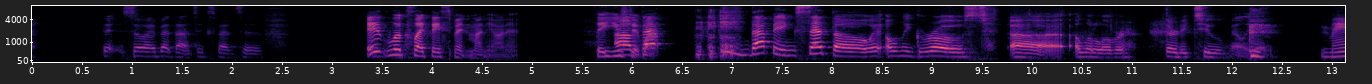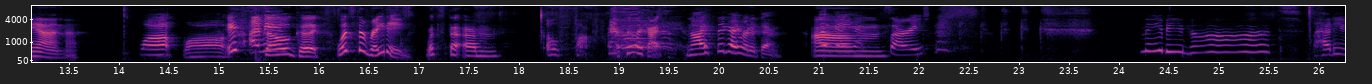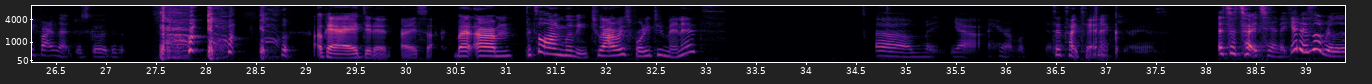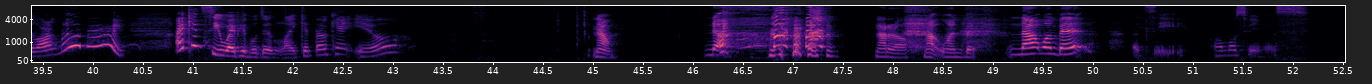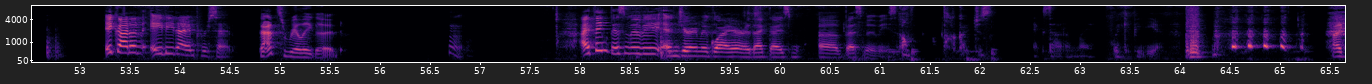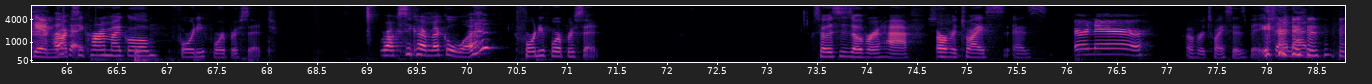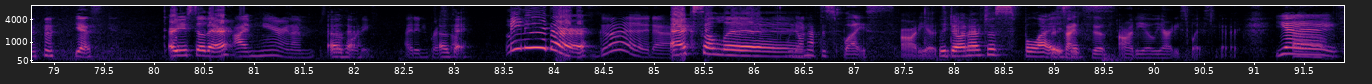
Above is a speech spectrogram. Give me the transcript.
yeah. So I bet that's expensive. It looks like they spent money on it. They used um, it. That, that being said, though, it only grossed uh, a little over thirty-two million. Man, wah, wah. it's I so mean, good. What's the rating? What's the um? Oh fuck! I feel like I no. I think I wrote it down. Um, okay, sorry. Maybe not. How do you find that? Just go to the. Okay, I didn't. I suck. But um, it's a long movie. Two hours, forty two minutes. Um. Yeah. Here I'm looking. It's a Titanic. It's a Titanic. It is a really long movie. I can see why people didn't like it, though. Can't you? No. No. Not at all. Not one bit. Not one bit. Let's see. Almost famous. It got an eighty nine percent. That's really good. Hmm. I think this movie and Jerry Maguire are that guy's uh, best movies. Oh, fuck, I just X'd out on my Wikipedia. Again, Roxy okay. Carmichael, 44%. Roxy Carmichael, what? 44%. So this is over half, over twice as. Erner. Over twice as big. yes. Are you still there? I'm here and I'm still okay. recording. I didn't press Okay. Me neither. Good. Excellent. We don't have to splice audio. We don't have to splice. Besides it's... the audio, we already spliced together. Yay!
